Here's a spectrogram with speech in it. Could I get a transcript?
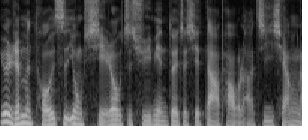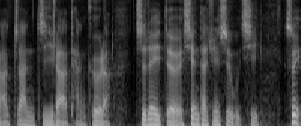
因为人们头一次用血肉之躯面对这些大炮啦、机枪啦、战机啦、坦克啦之类的现代军事武器，所以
